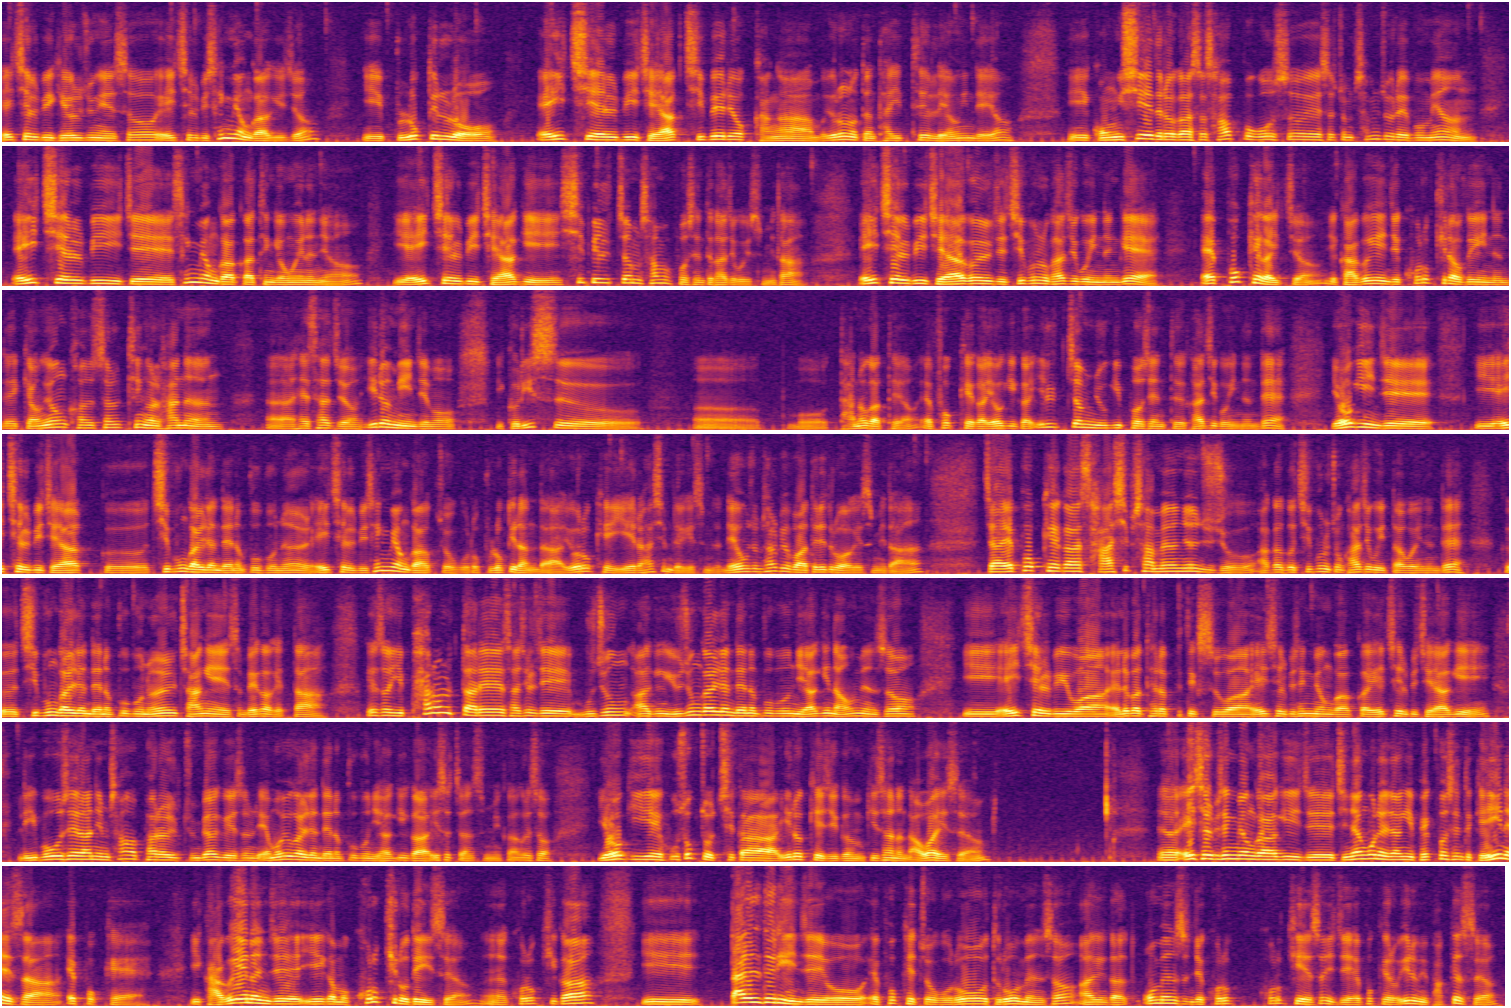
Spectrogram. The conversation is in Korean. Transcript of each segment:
HLB 계열 중에서 HLB 생명과학이죠. 이 블록딜로 HLB 제약 지배력 강화 뭐 이런 어떤 타이틀 내용인데요. 이 공시에 들어가서 사업 보고서에서 좀 참조를 해보면 HLB 이제 생명과학 같은 경우에는요, 이 HLB 제약이 11.35% 가지고 있습니다. HLB 제약을 이제 지분을 가지고 있는 게 에포케가 있죠. 이 과거에 이제 코르키라고 되어 있는데 경영 컨설팅을 하는 어, 회사죠. 이름이 이제 뭐이 그리스 어, 뭐 단어 같아요. 에포케가 여기가 1.62% 가지고 있는데 여기 이제 이 HLB 제약 그 지분 관련되는 부분을 HLB 생명과학 쪽으로 블록딜한다. 요렇게 이해를 하시면 되겠습니다. 내용 좀 살펴봐 드리도록 하겠습니다. 자, 에포케가 44만 주주, 아까 그 지분을 좀 가지고 있다고 했는데, 그 지분 관련되는 부분을 장애에서 매각했다. 그래서 이 8월 달에 사실 이제 무중, 아, 그 유중 관련되는 부분 이야기 나오면서, 이 HLB와 엘레바 테라피틱스와 HLB 생명과학과 HLB 제약이 리보세라님 상업화를 준비하기 위해서는 MOU 관련되는 부분 이야기가 있었지 않습니까? 그래서 여기에 후속 조치다 이렇게 지금 기사는 나와 있어요. 예, HLB 생명과학이 이제 진양군 회장이 100% 개인 회사 에포케 이 과거에는 이제 얘가 뭐 코르키로 돼 있어요. 예, 코르키가 이 딸들이 이제 요 에포케 쪽으로 들어오면서 아 그러니까 오면서 이제 코르 코르키에서 이제 에포케로 이름이 바뀌었어요.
